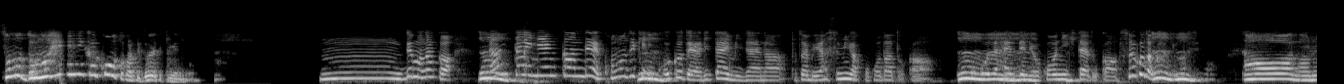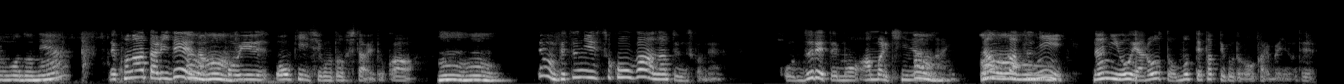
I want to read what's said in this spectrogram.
そのどの辺に書こうとかってどうやって決めるの？うーん、でもなんか、うん大体年間でこの時期にこういうことやりたいみたいな、例えば休みがここだとか、うんここでうんうん旅行に行きたいとか、そういうことは書きますよ。ああ、なるほどね。で、この辺りでなんかこういう大きい仕事をしたいとか、うんうん。でも別にそこが、なんていうんですかね、こうずれてもあんまり気にならない。うん何月に何をやろうと思ってたっていうことが分かればいいので。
